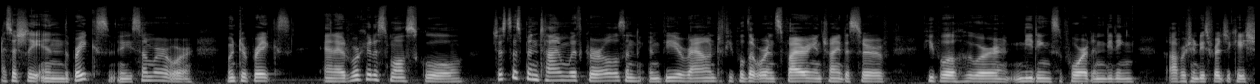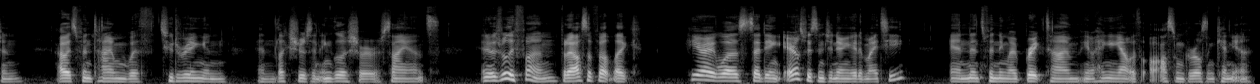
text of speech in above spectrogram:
especially in the breaks, maybe summer or winter breaks. And I would work at a small school just to spend time with girls and, and be around people that were inspiring and trying to serve people who were needing support and needing opportunities for education. I would spend time with tutoring and, and lectures in English or science. And it was really fun, but I also felt like here I was studying aerospace engineering at MIT, and then spending my break time, you know, hanging out with awesome girls in Kenya.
